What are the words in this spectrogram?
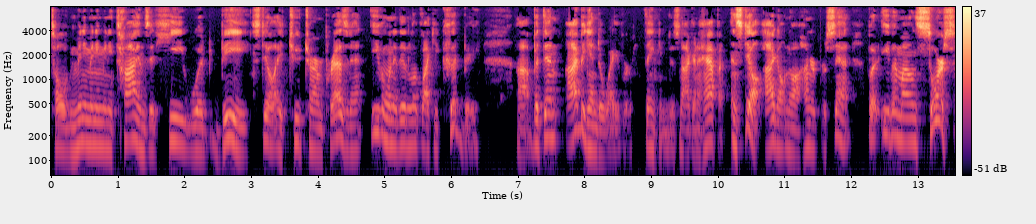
told many, many, many times that he would be still a two term president, even when it didn't look like he could be. Uh, but then I began to waver, thinking it's not going to happen. And still, I don't know 100%, but even my own source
